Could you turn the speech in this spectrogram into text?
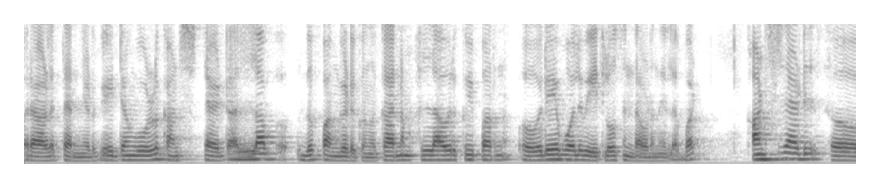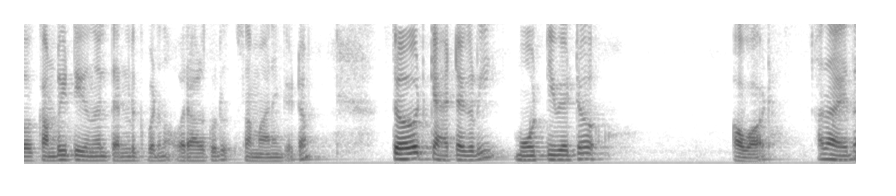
ഒരാളെ തിരഞ്ഞെടുക്കുക. ഏറ്റവും കൂടുതൽ കൺസിസ്റ്റന്റ് ആയിട്ട് എല്ലാ ഇത് പങ്കെടുക്കുന്നു. കാരണം എല്ലാവർക്കും ഈ പറഞ്ഞ ഒരേപോലെ വെയിറ്റ് ലോസ് ഉണ്ടാവണമെന്നില്ല. ബട്ട് കൺസിസ്റ്റന്റ് ആയിട്ട് കംപ്ലീറ്റ് ചെയ്യുന്നതിൽ തിരഞ്ഞെടുക്കപ്പെടുന്ന ഒരാൾക്കൊരു സമ്മാനം കിട്ടും. തേർഡ് കാറ്റഗറി മോട്ടിവേറ്റർ അവാർഡ് അതായത്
